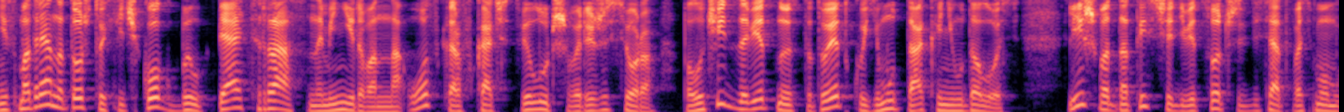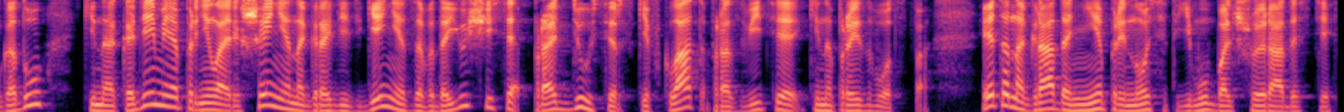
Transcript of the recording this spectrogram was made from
Несмотря на то, что Хичкок был пять раз номинирован на Оскар в качестве лучшего режиссера, получить заветную статуэтку ему так и не удалось. Лишь в 1968 году киноакадемия приняла решение наградить гения за выдающийся продюсерский вклад в развитие кинопроизводства. Эта награда не приносит ему большой радости,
